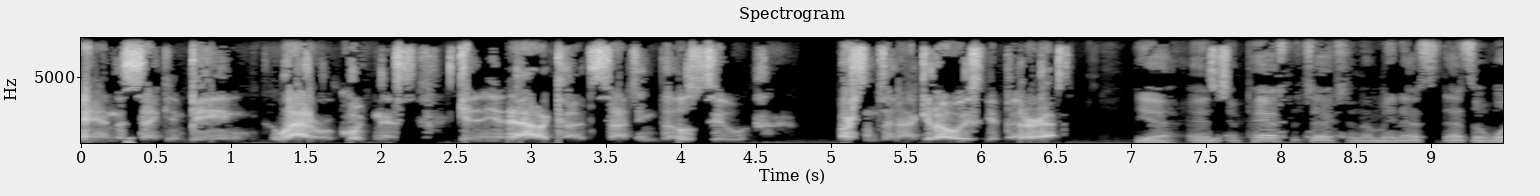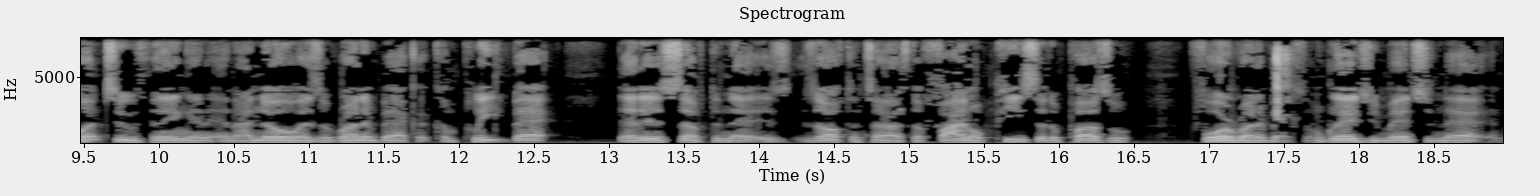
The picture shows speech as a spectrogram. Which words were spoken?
and the second being lateral quickness, getting in and out of cuts. I think those two are something I could always get better at. Yeah, and, and pass protection. I mean, that's that's a one-two thing, and, and I know as a running back, a complete back, that is something that is, is oftentimes the final piece of the puzzle for a running back. So I'm glad you mentioned that, and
